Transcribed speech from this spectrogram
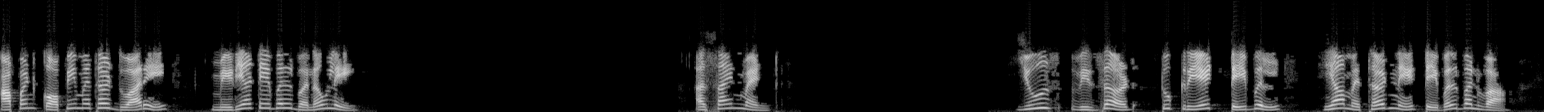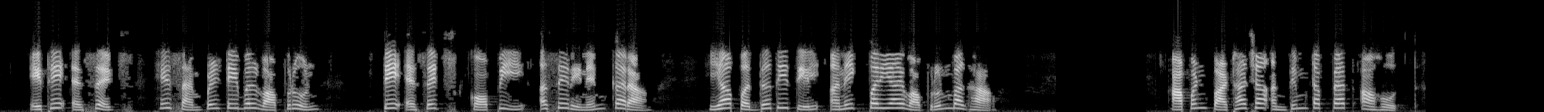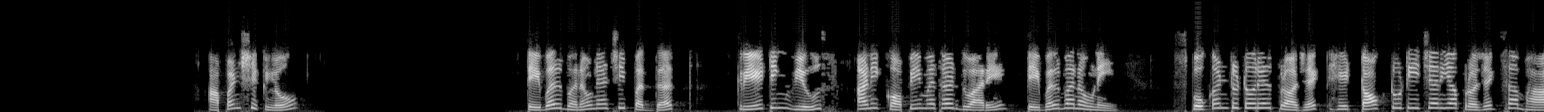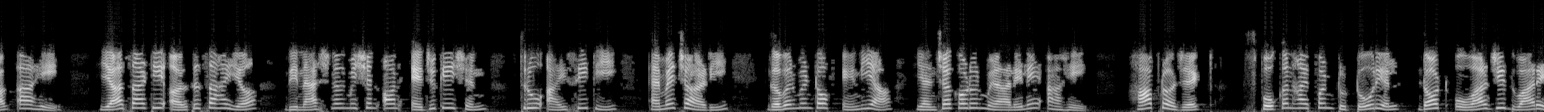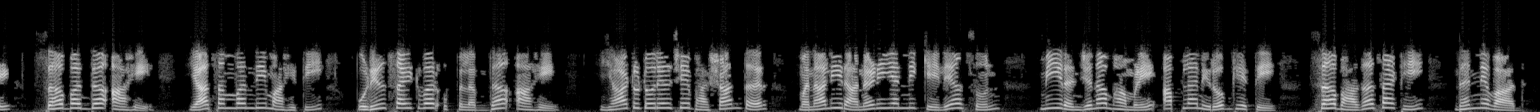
आपण कॉपी मेथडद्वारे मीडिया टेबल बनवले. Assignment use wizard to create table ह्या मेथडने टेबल बनवा. येथे असेट्स हे सॅम्पल टेबल वापरून ते कॉपी असे रिनेम करा. ह्या पध्दतीतील अनेक पर्याय वापरून बघा. आपण पाठाच्या अंतिम टप्प्यात आहोत. आपण शिकलो. टेबल बनवण्याची पद्धत क्रिएटिंग व्ह्यूज आणि कॉपी मेथडद्वारे टेबल बनवणे. स्पोकन ट्युटोरियल प्रॉजेक्ट हे टॉक टू टीचर या प्रॉजेक्टचा भाग आहे. यासाठी अर्थसहाय्य ठे national mission on education through ICT MHRD government O F India यांच्याकडून मिळालेले आहे. हा प्रॉजेक्ट spoken tutorialorg द्वारे सहबद्ध आहे. यासंबंधी माहिती पुढील साईटवर उपलब्ध आहे. ह्या ट्युटोरियलचे भाषांतर मनाली रानडे यांनी केले असून मी रंजना भांबळे आपला निरोप घेते. सहभागासाठी धन्यवाद.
